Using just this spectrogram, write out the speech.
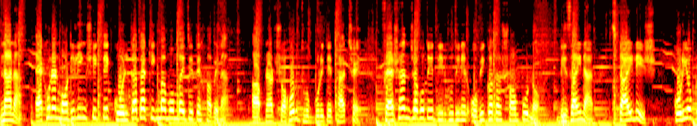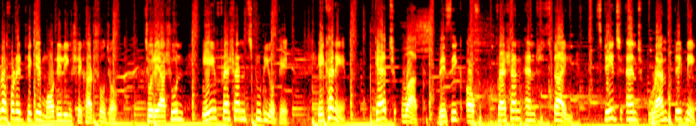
না না, এখন আর মডেলিং শিখতে কলকাতা কিংবা মুম্বাই যেতে হবে না। আপনার শহর ধূপগুড়িতে থাকছে। ফ্যাশন জগতে দীর্ঘদিনের অভিজ্ঞতা সম্পূর্ণ। ডিজাইনার স্টাইলিশ কোরিওগ্রাফারের থেকে মডেলিং শেখার সুযোগ। চলে আসুন এই ফ্যাশন স্টুডিওতে। এখানে catwalk, basic of fashion and style, stage and ramp technique,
